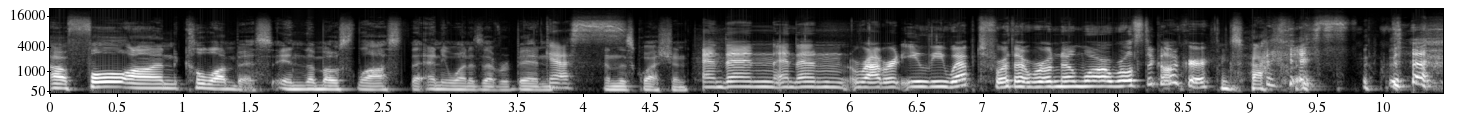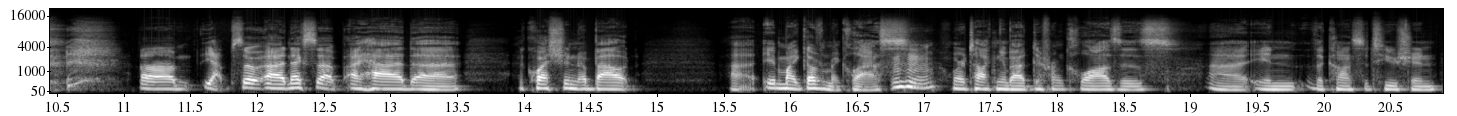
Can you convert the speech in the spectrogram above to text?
a, full on Columbus in the most lost that anyone has ever been Yes. in this question. And then and then Robert E. Lee wept for there were no more worlds to conquer. Exactly. um, yeah. So uh, next up, I had uh, a question about uh, in my government class. We're talking about different clauses uh, in the Constitution.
